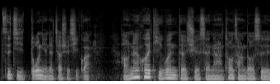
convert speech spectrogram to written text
自己多年的教学习惯，好，那会提问的学生啊，通常都是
